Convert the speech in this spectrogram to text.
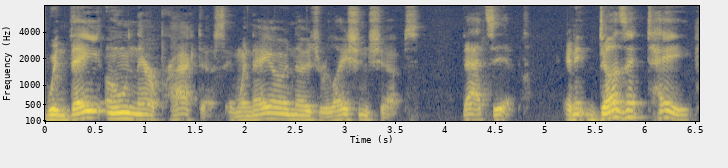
When they own their practice and when they own those relationships, that's it. And it doesn't take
